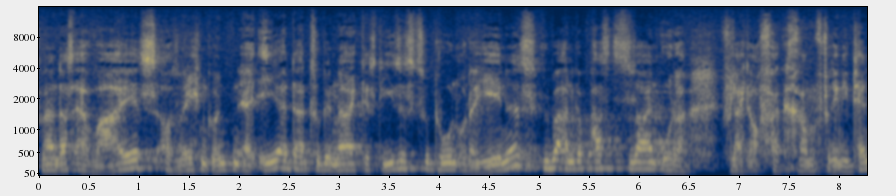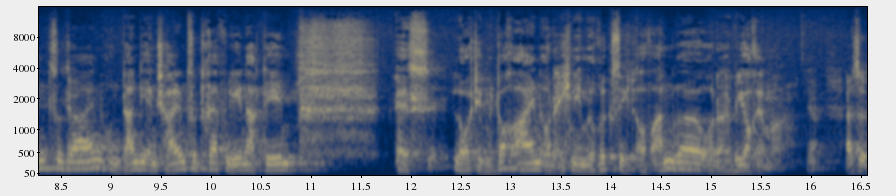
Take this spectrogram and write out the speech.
sondern dass er weiß, aus welchen Gründen er eher dazu geneigt ist, dieses zu tun oder jenes, überangepasst zu sein oder vielleicht auch verkrampft renitent zu sein und dann die Entscheidung zu treffen, je nachdem, es leuchtet mir doch ein oder ich nehme Rücksicht auf andere oder wie auch immer. Ja, also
